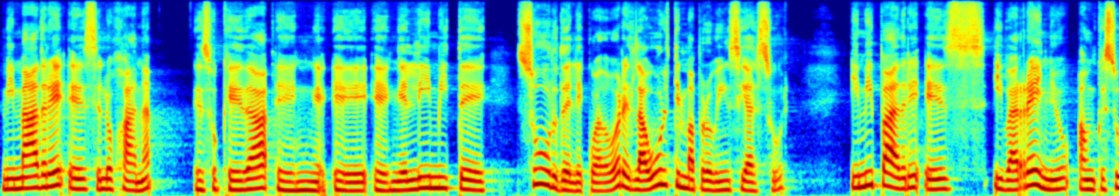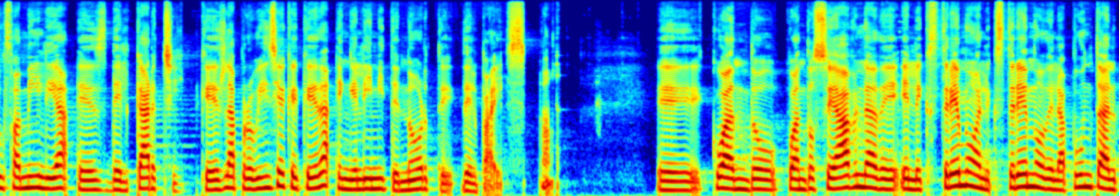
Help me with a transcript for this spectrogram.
Mi madre es Lojana, eso queda en, en el límite sur del Ecuador, es la última provincia al sur. Y mi padre es ibarreño, aunque su familia es del Carchi, que es la provincia que queda en el límite norte del país. Eh, cuando, cuando se habla de el extremo al extremo, de la punta al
